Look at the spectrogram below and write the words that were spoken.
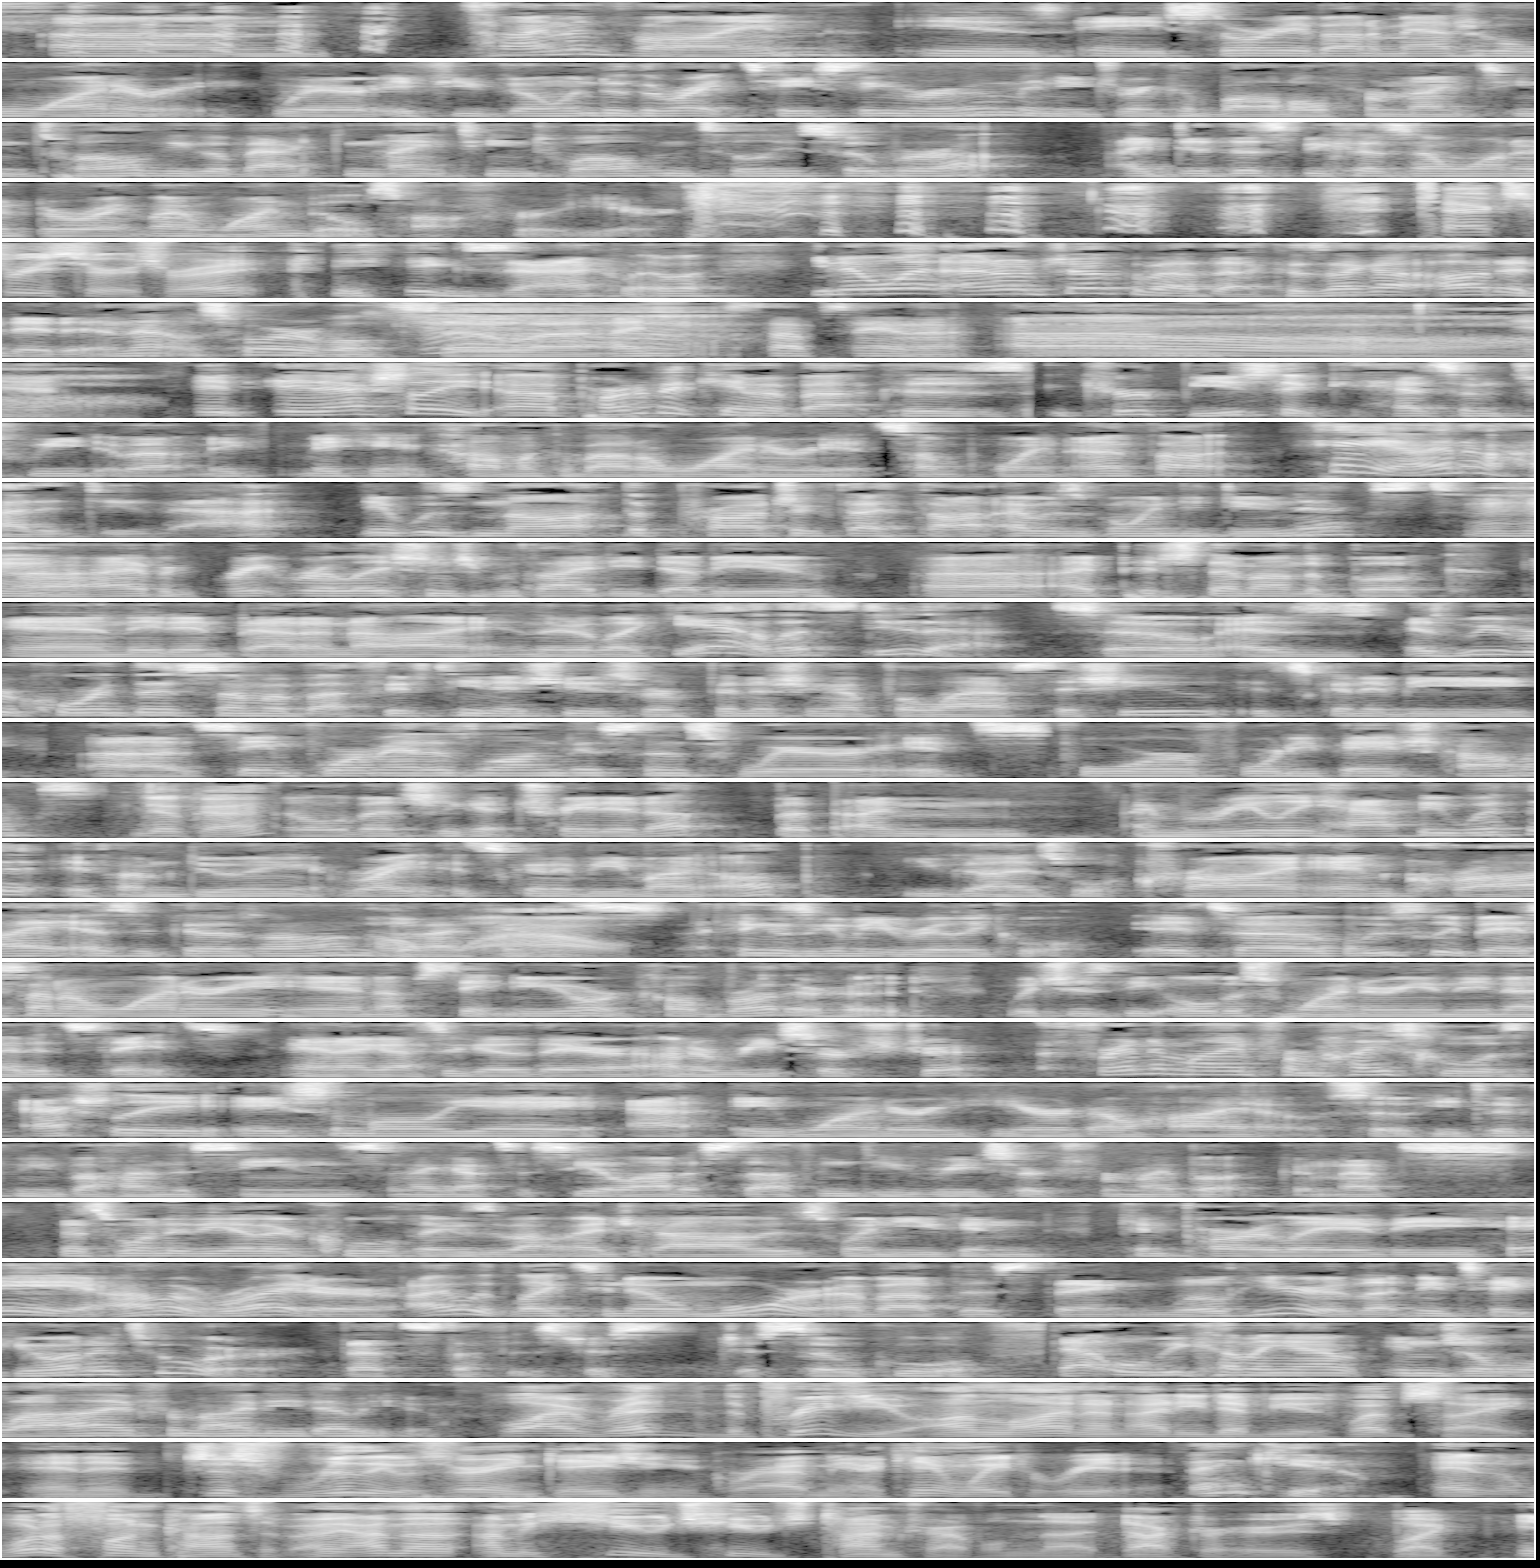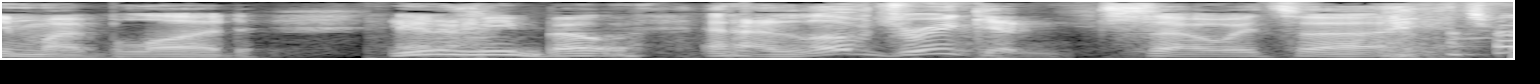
Um, Time and Vine is a story about a magical winery where if you go into the right tasting room and you drink a bottle from 1912, you go back to 1912 until you sober up. I did this because I wanted to write my wine bills off for a year. Tax research, right? exactly. Well, You know what? I don't joke about that because I got audited and that was horrible. So uh, I need to stop saying that. Um, oh. yeah. It, it actually uh, part of it came about because Kurt Busiek had some tweet about make, making a comic about a winery at some point, and I thought, hey, I know how to do that. It was not the project I thought I was going to do next. Mhm. Uh, I have a great relationship with IDW. Uh, I pitched them on the book, and they didn't bat an eye, and they're like, yeah, let's do that. So as as we record this, I'm about 15 issues from finishing up the last issue. It's going to be uh, the same format as Long Distance, where it's four 40 page comics. Okay. It'll eventually get traded up, but I'm I'm really happy with it. If I'm doing it right, it's going to be my up. You guys will cry and cry as it goes on. But Oh, I think it's I think it's gonna be really cool. It's uh, loosely based on a winery in upstate New York called Brotherhood, which is the oldest winery in the United States. And I got to go there on a research trip. A friend of mine from high school is actually a sommelier at a winery here in Ohio. So he took me behind the scenes and I got to see a lot of stuff and do research for my book. And that's that's one of the other cool things about my job is when you can can parlay the hey, I'm a writer. I would like to know more about this thing. Well, here, let me take you on a tour. That stuff is just just just so cool. That will be coming out in July from IDW. Well, I read the preview online on IDW's website, and it just really was very engaging. It grabbed me. I can't wait to read it. Thank you. And what a fun concept. I mean, I'm a, I'm a huge, huge time travel nut. Doctor Who's like in my blood. You and and me both. and I love drinking, so it's uh, it's,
